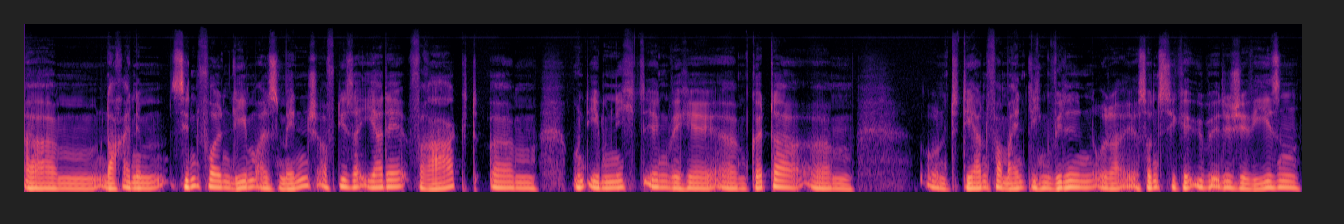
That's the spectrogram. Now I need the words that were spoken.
ähm, nach einem sinnvollen Leben als Mensch auf dieser Erde fragt ähm, und eben nicht irgendwelche ähm, Götter ähm, und deren vermeintlichen Willen oder sonstige überirdische Wesen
